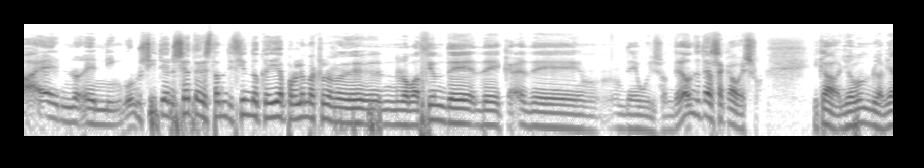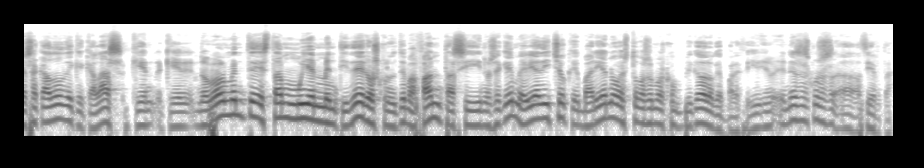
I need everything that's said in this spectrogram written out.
"Ay, no- en ningún sitio en Seattle están diciendo que había problemas con la renovación de, de, de- Wilson. ¿De dónde te has sacado eso? Y claro, yo lo había sacado de que Calas, que, que normalmente están muy en mentideros con el tema fantasy y no sé qué, me había dicho que Mariano esto va a ser más complicado de lo que parece. Y en esas cosas acierta.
